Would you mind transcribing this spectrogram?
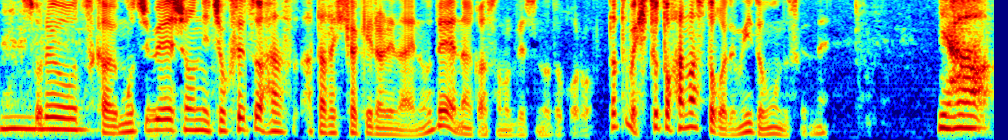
うんそれを使う、モチベーションに直接は働きかけられないので、なんかその別のところ。例えば人と話すとかでもいいと思うんですけどね。いや、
